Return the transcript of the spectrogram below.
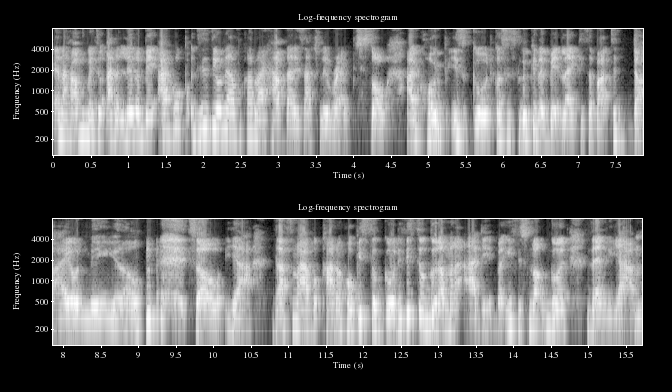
and I'm going to add a little bit. I hope this is the only avocado I have that is actually wrapped so I hope it's good because it's looking a bit like it's about to die on me you know? So yeah that's my avocado avocado. Hope it's still good. If it's still good, I'm gonna add it. But if it's not good, then yeah,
